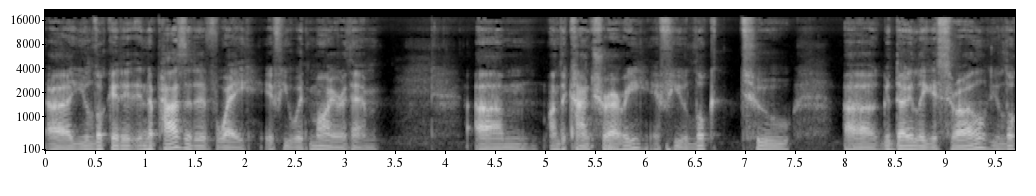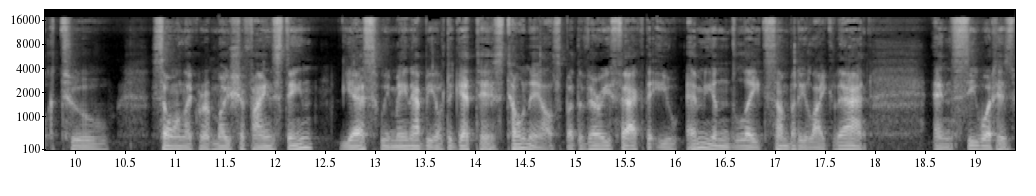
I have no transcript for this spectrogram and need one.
uh, you look at it in a positive way if you admire them. Um, on the contrary, if you look to uh, Gedolei Yisrael, you look to someone like Rav Moshe Feinstein, yes, we may not be able to get to his toenails, but the very fact that you emulate somebody like that and see what his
